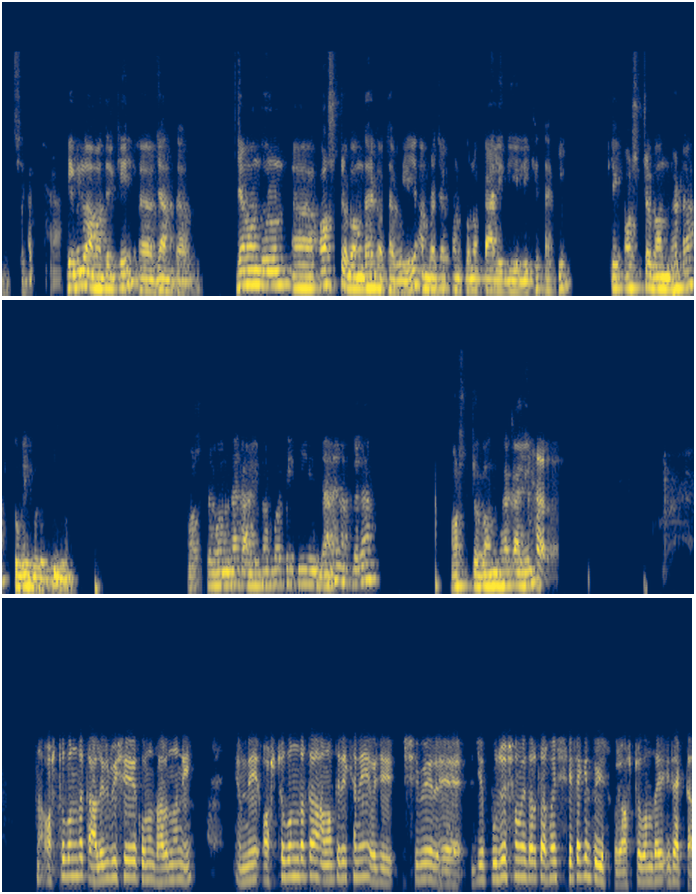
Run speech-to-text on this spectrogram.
আচ্ছা আচ্ছা। এগুলো আমাদেরকে জানতে হবে। যেমন ধরুন আহ, অষ্টগন্ধার কথা বলি আমরা যখন কোনো কালি দিয়ে লিখে থাকি সেই অষ্টগন্ধাটা খুবই গুরুত্বপূর্ণ। অষ্টগন্ধা কালী সম্পর্কে কি জানেন আপনারা? অষ্টগন্ধা কালী স্যার না, অষ্টগন্ধা কালীর বিষয়ে কোনো ধারণা নেই। এমনি অষ্টগন্ধাটা আমাদের এখানে ওই যে শিবের যে পুজোর সময় দরকার হয় সেটা কিন্তু ইউজ করে। অষ্টগন্ধা এটা একটা।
